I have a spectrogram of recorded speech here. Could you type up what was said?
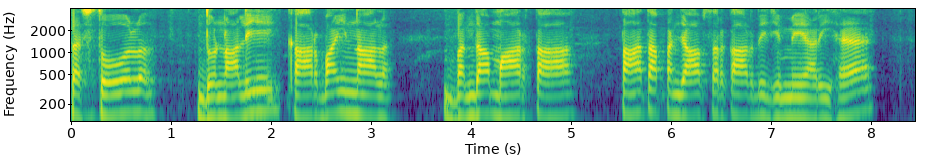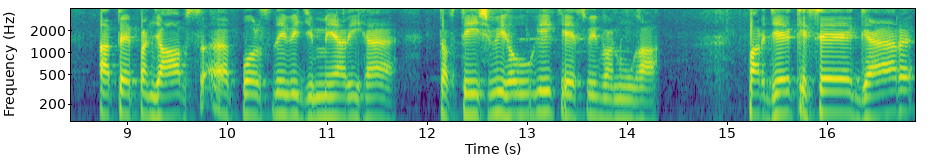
ਪਿਸਤੌਲ ਦੁਨਾਲੀ ਕਾਰਬਾਈਨ ਨਾਲ ਬੰਦਾ ਮਾਰਤਾ ਤਾਂ ਤਾਂ ਪੰਜਾਬ ਸਰਕਾਰ ਦੀ ਜ਼ਿੰਮੇਵਾਰੀ ਹੈ ਅਤੇ ਪੰਜਾਬ ਸ- ਪੁਲਿਸ ਦੀ ਵੀ ਜ਼ਿੰਮੇਵਾਰੀ ਹੈ। ਤਫਤੀਸ਼ ਵੀ ਹੋਊਗੀ, ਕੇਸ ਵੀ ਬਣੂਗਾ। ਪਰ ਜੇ ਕਿਸੇ ਗੈਰ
